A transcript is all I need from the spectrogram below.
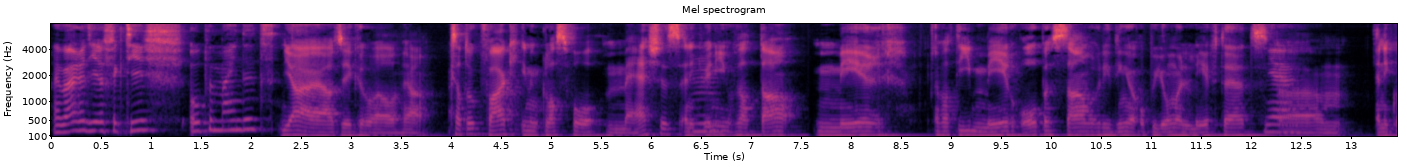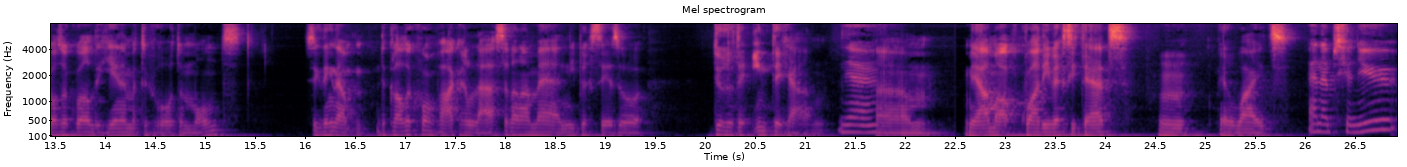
En waren die effectief open-minded? ja, ja, zeker wel. Ja. Ik zat ook vaak in een klas vol meisjes en ik weet niet of dat, dat meer wat die meer openstaan voor die dingen op jonge leeftijd. Ehm, en ik was ook wel degene met de grote mond. Dus ik denk dat de klas ook gewoon vaker luisterde naar mij en niet per se zo durfde in te gaan. Ja. Ehm, ja, maar qua diversiteit, hmm, heel white. En heb je nu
